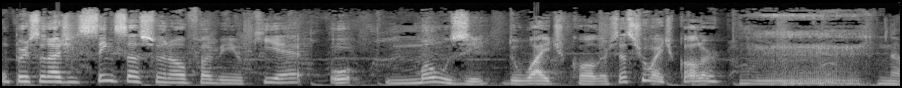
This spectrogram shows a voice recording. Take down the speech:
Um personagem sensacional, Fabinho, que é o Mosey do White Collar. Você assistiu White Collar? Não.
